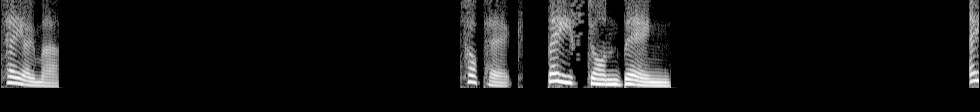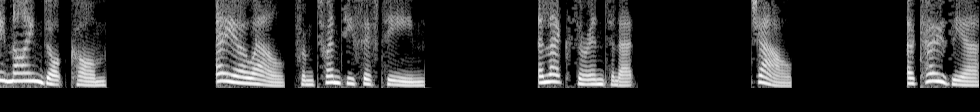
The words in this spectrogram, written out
Teoma. Topic. Based on Bing. A9.com AOL from 2015 Alexa Internet. Ciao Ecosia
